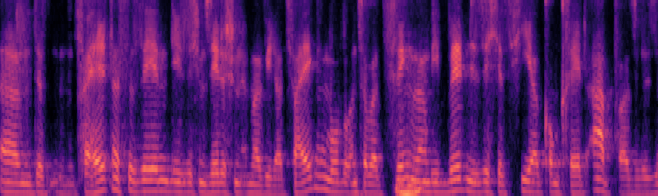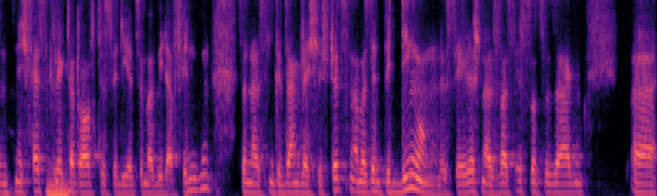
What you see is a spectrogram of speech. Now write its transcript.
ähm, Verhältnisse sehen, die sich im Seelischen immer wieder zeigen, wo wir uns aber zwingen, mhm. sagen, wie bilden die sich jetzt hier konkret ab? Also wir sind nicht festgelegt mhm. darauf, dass wir die jetzt immer wieder finden, sondern es sind gedankliche Stützen, aber es sind Bedingungen des Seelischen. Also was ist sozusagen äh,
